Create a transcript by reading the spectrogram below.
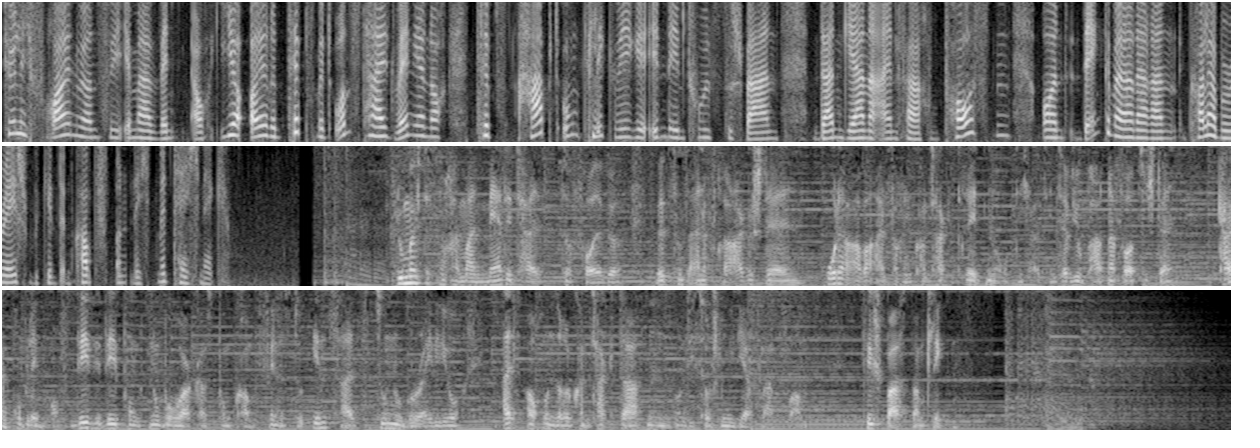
Natürlich freuen wir uns wie immer, wenn auch ihr eure Tipps mit uns teilt. Wenn ihr noch Tipps habt, um Klickwege in den Tools zu sparen, dann gerne einfach posten und denkt immer daran, Collaboration beginnt im Kopf und nicht mit Technik. Du möchtest noch einmal mehr Details zur Folge, willst uns eine Frage stellen oder aber einfach in Kontakt treten, um dich als Interviewpartner vorzustellen? Kein Problem, auf www.nuboworkers.com findest du Insights zu Nubo Radio, als auch unsere Kontaktdaten und die Social Media Plattform. Viel Spaß beim Klicken.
